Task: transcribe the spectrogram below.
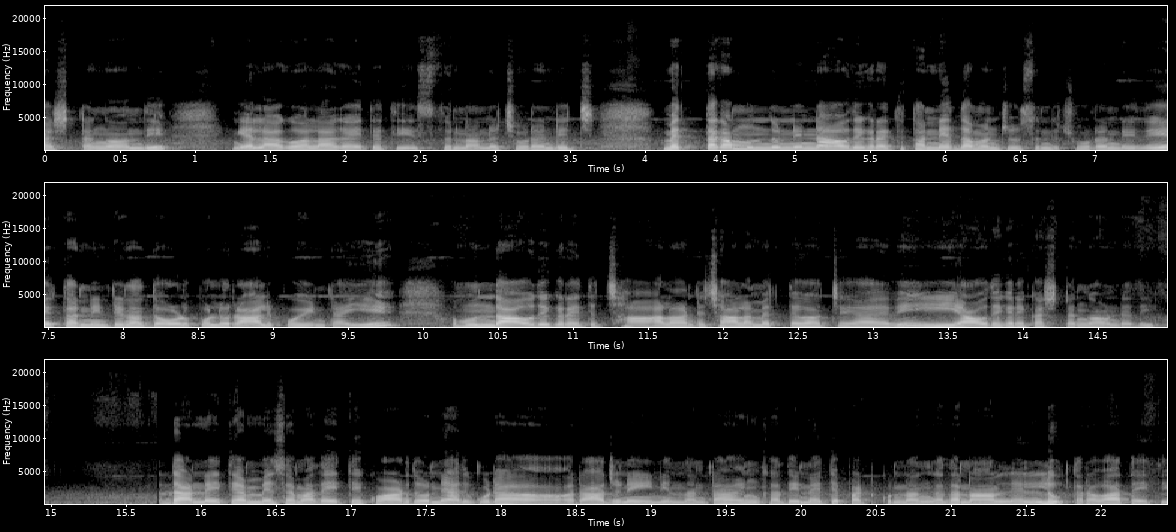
కష్టంగా ఉంది. ఎలాగో అలాగైతే తీస్తున్నాను. చూడండి మెత్తగా ముందుండి నా దగ్గర అయితే తన్నేద్దామని చూసింది చూడండి ఇది. తన్నింటే నా దౌడపళ్ళు రాలిపోయి ఉంటాయి. ముందు ఆవు దగ్గర అయితే చాలా అంటే చాలా మెత్తగా వచ్చాయి అవి. ఈ ఆవు దగ్గరే కష్టంగా ఉండేది. దాన్ని అయితే అమ్మేసాం అదైతే కోడదోని అది కూడా రాజునే ఈనిందంట. ఇంకా దీన్ని అయితే పట్టుకున్నాం కదా నాలుగు నెలలు తర్వాత అయితే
